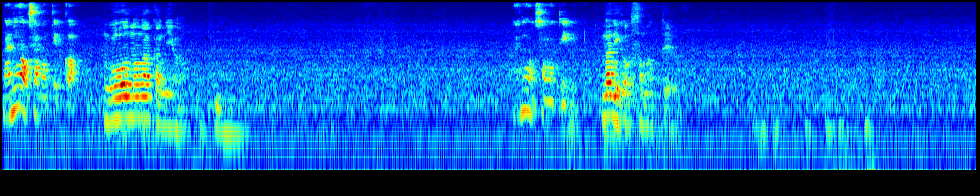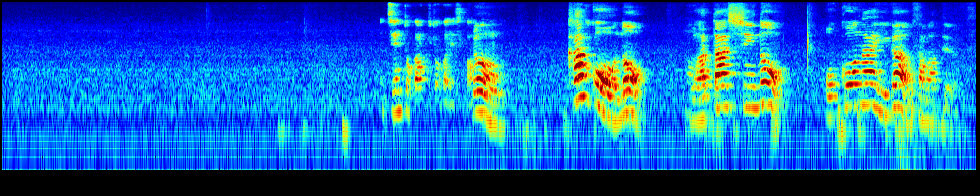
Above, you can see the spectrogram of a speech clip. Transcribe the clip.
何が収まってるか。業の中には。何が収まっている？何が収まっている？善とか悪とかですか？うん。過去の私の行いが収まってるんです。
